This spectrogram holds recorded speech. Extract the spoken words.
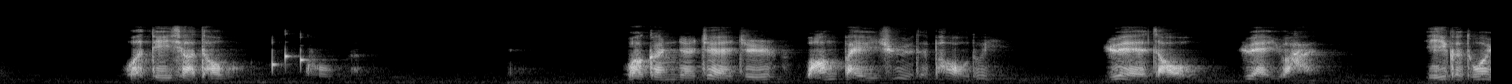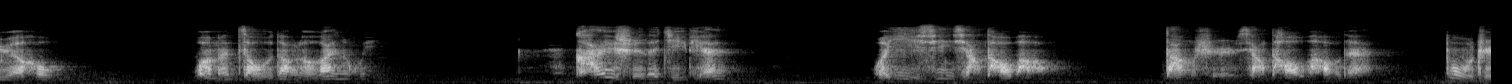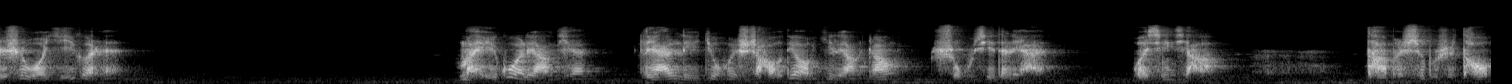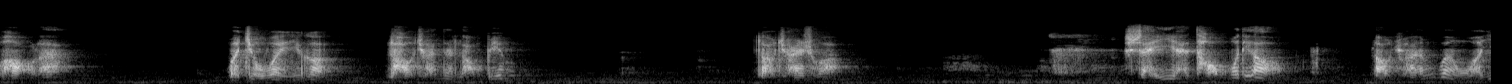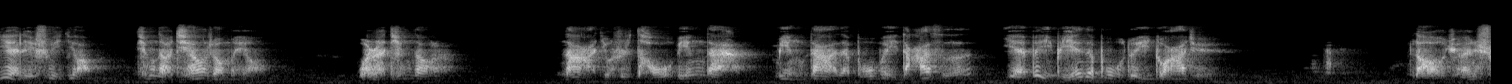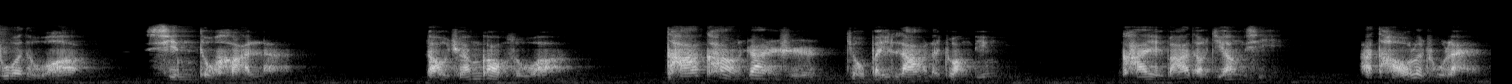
我低下头哭了。我跟着这支往北去的炮队，越走越远。一个多月后，我们走到了安徽。开始的几天，我一心想逃跑。当时想逃跑的不只是我一个人。每过两天。脸里就会少掉一两张熟悉的脸，我心想，他们是不是逃跑了？我就问一个老全的老兵，老全说，谁也逃不掉。老全问我夜里睡觉听到枪声没有？我说听到了。那就是逃兵的，命大的不被打死，也被别的部队抓去。老全说的我心都寒了。老全告诉我，他抗战时就被拉了壮丁，开拔到江西，他逃了出来，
